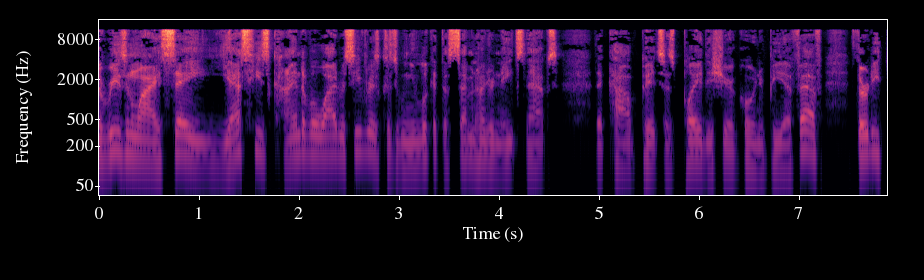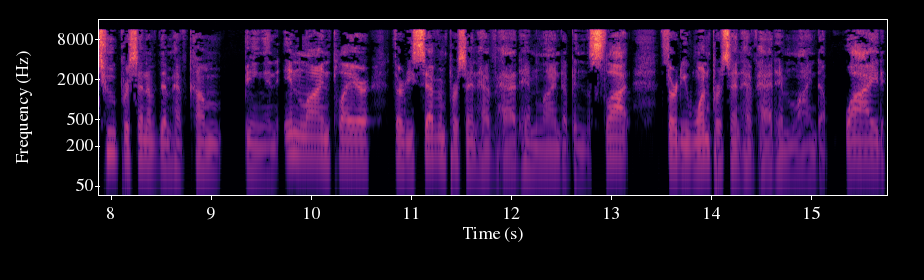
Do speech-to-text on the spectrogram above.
the reason why I say yes, he's kind of a wide receiver is because when you look at the 708 snaps that Kyle Pitts has played this year, according to PFF, 32% of them have come being an inline player. 37% have had him lined up in the slot. 31% have had him lined up wide.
